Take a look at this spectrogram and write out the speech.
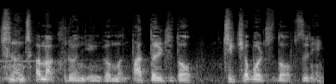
신은 차마 그런 임금은 받들지도 지켜볼 수도 없으니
